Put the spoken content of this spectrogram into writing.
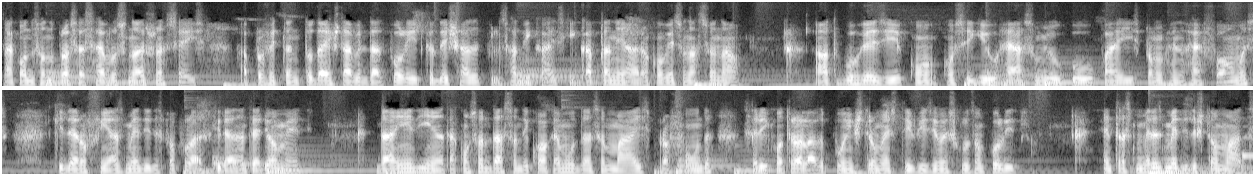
na condução do processo revolucionário francês, aproveitando toda a estabilidade política deixada pelos radicais que capitanearam a Convenção Nacional. A alta burguesia con conseguiu reassumir o país promovendo reformas que deram fim às medidas populares criadas anteriormente. Daí em diante, a consolidação de qualquer mudança mais profunda seria controlada por instrumentos de visão e exclusão política. Entre as primeiras medidas tomadas,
